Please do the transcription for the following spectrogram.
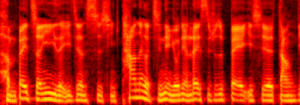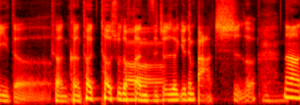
很被争议的一件事情，它那个景点有点类似，就是被一些当地的可能可能特特殊的分子，就是有点把持了。呃、那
